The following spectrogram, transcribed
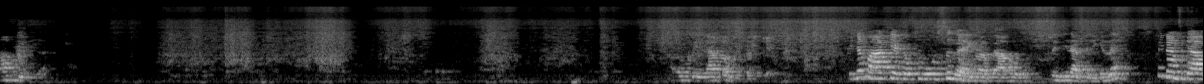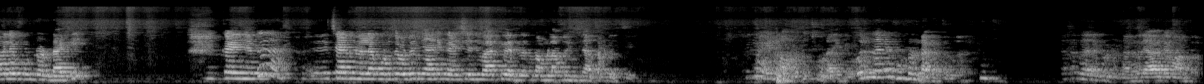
ആ അതുകൂടി ഇതിനകത്തോട്ട് കഴിക്കാം. പിന്നെ ബാക്കിയൊക്കെ ഫ്രൂട്ട്സും കാര്യങ്ങളൊക്കെ ആ ഫ്രിഡ്ജിനകത്തിരിക്കുന്നത് പിന്നെ രാവിലെ ഫുഡ് ഉണ്ടാക്കി കഴിഞ്ഞിട്ട് ചേട്ടനെല്ലാം കൊടുത്തോട്ട് ഞാനും കഴിച്ചു ബാക്കി വരുന്നത് നമ്മൾ ആ ഫ്രിഡ്ജിനകത്തോട്ട് വെച്ച് പിന്നെ കഴിഞ്ഞ് നമുക്ക് ചൂടാക്കി ഒരു നേരം ഫുഡ് ഉണ്ടാക്കത്തുള്ളൂ. എത്ര നേരം ഫുഡ് ഉണ്ടാക്കും. രാവിലെ മാത്രം.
